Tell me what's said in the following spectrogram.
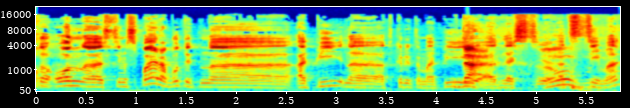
Потому что он, э, Steam Spy, работает на API, на открытом API Да. э, для Ну, от Steam.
